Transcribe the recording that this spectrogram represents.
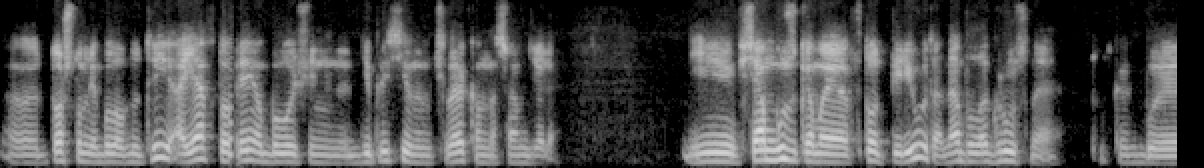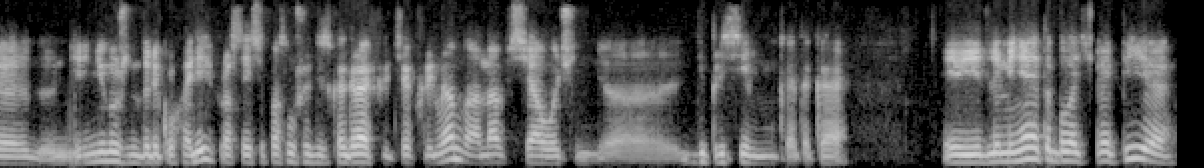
э, то, что у меня было внутри, а я в то время был очень депрессивным человеком, на самом деле. И вся музыка моя в тот период, она была грустная. Тут как бы не нужно далеко ходить, просто если послушать дискографию тех времен, она вся очень э, депрессивненькая такая. И для меня это была терапия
